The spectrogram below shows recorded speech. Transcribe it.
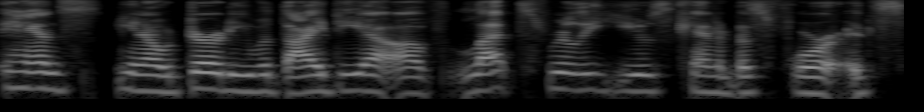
hands, you know, dirty with the idea of let's really use cannabis for its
